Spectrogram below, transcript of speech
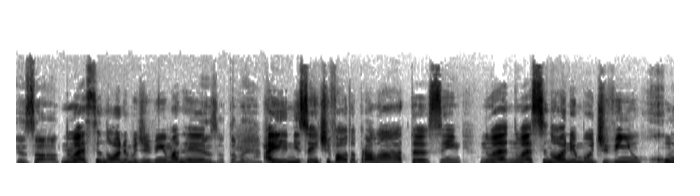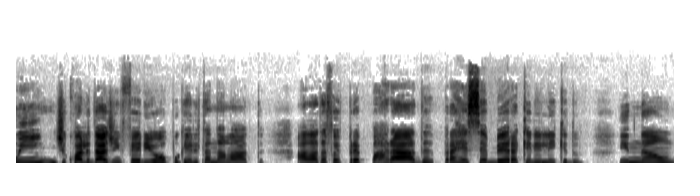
Exato. Não é sinônimo de vinho maneiro. Exatamente. Aí nisso a gente volta pra lata, assim, não é, não é sinônimo de vinho ruim, de qualidade inferior, porque ele tá na lata. A lata foi preparada para receber aquele líquido. E não,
